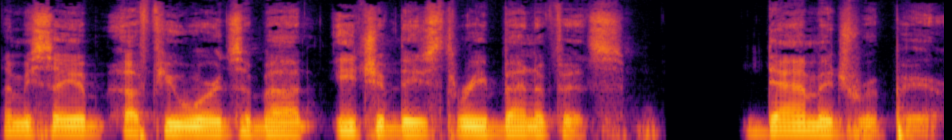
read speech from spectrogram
Let me say a, few words about each of these three benefits. Damage repair.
